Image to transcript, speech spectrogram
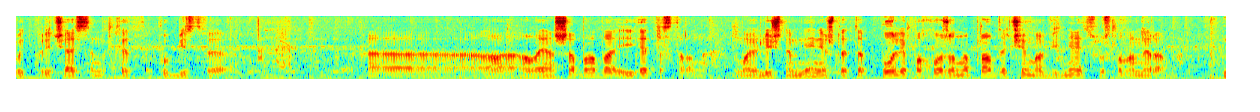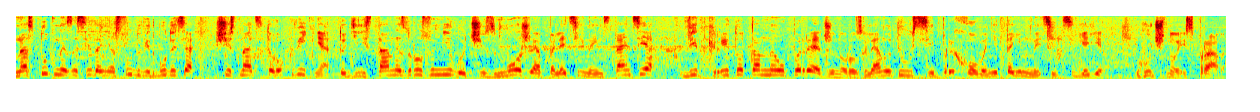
быть причастен к, это- к убийству э, Алаян Шабаба и эта сторона. Мое личное мнение, что это более похоже на правду, чем обвинять Суслова Мираба. Наступне засідання суду відбудеться 16 квітня. Тоді й стане зрозуміло, чи зможе апеляційна інстанція відкрито та неупереджено розглянути усі приховані таємниці цієї гучної справи.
